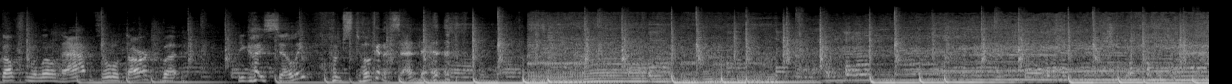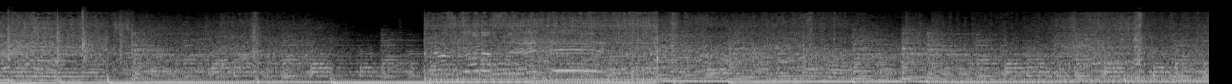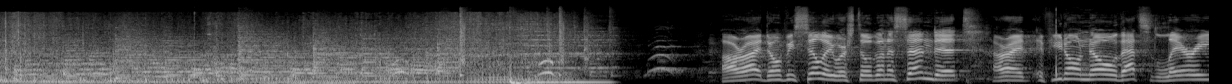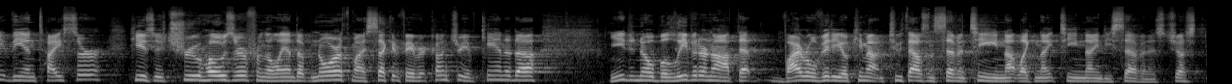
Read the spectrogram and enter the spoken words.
Woke up from a little nap. It's a little dark, but you guys silly? I'm still gonna send it. right, don't be silly. We're still going to send it. All right, if you don't know, that's Larry the Enticer. He is a true hoser from the land up north, my second favorite country of Canada. You need to know, believe it or not, that viral video came out in 2017, not like 1997. It's just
